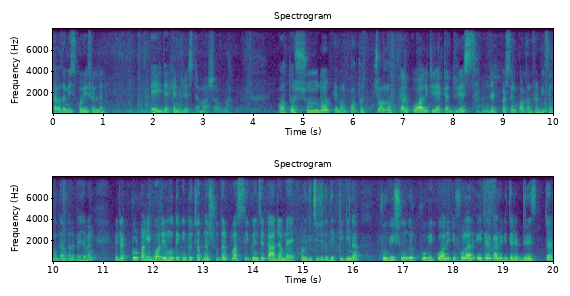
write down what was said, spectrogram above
তারা তো মিস করেই ফেললেন। এই দেখেন ড্রেসটা মাশাআল্লাহ। কত সুন্দর এবং কত চমৎকার কোয়ালিটির একটা ড্রেস হান্ড্রেড পার্সেন্ট কটন ফেব্রিক্সের মধ্যে আপনারা পেয়ে যাবেন। এটা টোটালি বডির মধ্যে কিন্তু হচ্ছে আপনার সুতার প্লাস সিকোয়েন্সের কাজ আমরা অ্যাড করে দিচ্ছি, যেটা দেখতে কিনা। খুবই সুন্দর, খুবই কোয়ালিটিফুল আর এটার কারণে কিন্তু এটা ড্রেসটার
